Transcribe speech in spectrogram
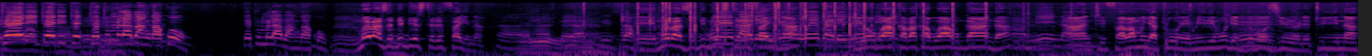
teri teri te- tetumulabangako tetumulabangako. Mm, mwebaze bbs terefayina. Eh, mwebaze bbs terefayina ey'obwakabaka bwa buganda. Anti fe abamu yatuwa emirimu ly'eddoboozi lino lye tuyina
